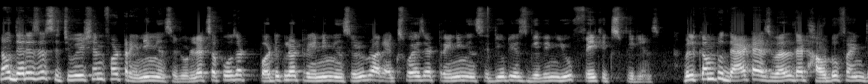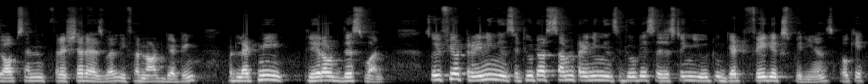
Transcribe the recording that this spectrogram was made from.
Now there is a situation for training institute. Let's suppose a particular training institute or xyz training institute is giving you fake experience. We'll come to that as well that how to find jobs and fresher as well if you're not getting but let me clear out this one. So if your training institute or some training institute is suggesting you to get fake experience okay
